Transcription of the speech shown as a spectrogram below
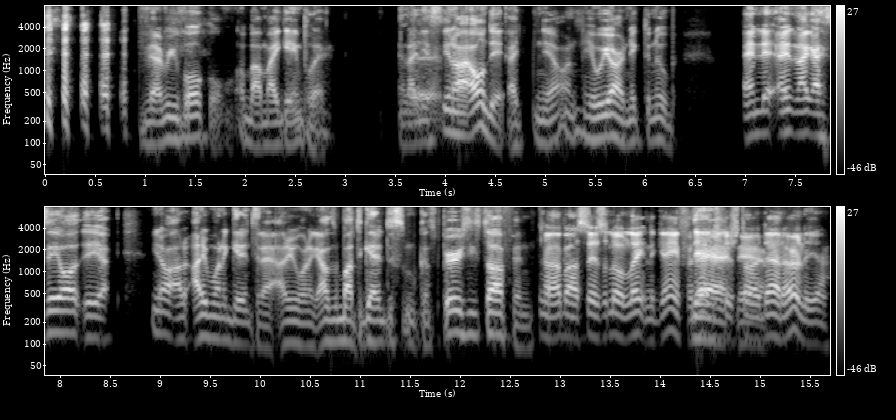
very vocal about my gameplay, and I just you know I owned it, I you know, and here we are, Nick the noob, and and like I say all yeah, you know, I, I didn't want to get into that. I didn't want to. I was about to get into some conspiracy stuff, and No, I about to say it's a little late in the game for that. Yeah, you should start that earlier.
